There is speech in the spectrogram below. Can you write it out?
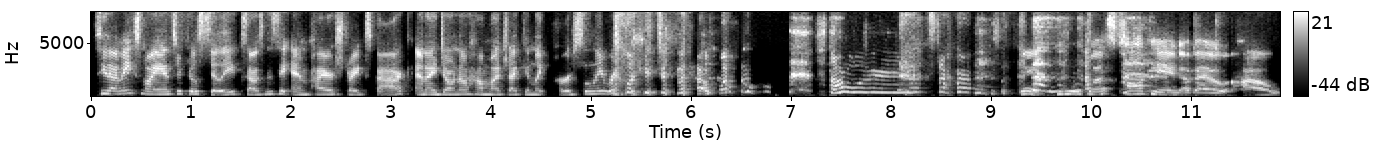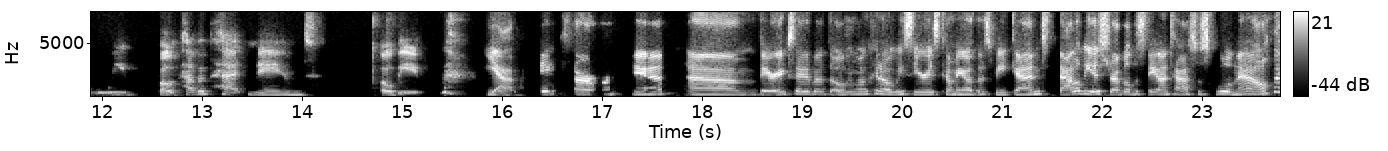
See, that makes my answer feel silly because I was going to say Empire Strikes Back, and I don't know how much I can like personally relate to that one. Star Wars. Star Wars. we were just talking about how we both have a pet named Obi. Yeah, big Star Wars fan. Um, very excited about the Obi Wan Kenobi series coming out this weekend. That'll be a struggle to stay on task with school now.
